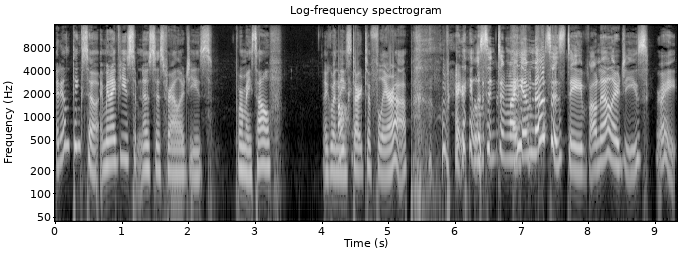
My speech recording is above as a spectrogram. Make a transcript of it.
I don't think so. I mean, I've used hypnosis for allergies for myself. Like when they start to flare up, right? I listen to my hypnosis tape on allergies, right?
